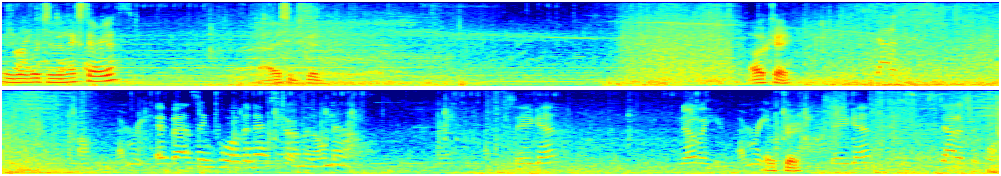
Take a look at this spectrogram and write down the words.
Move over to the next area. Ah, this seems good. Okay, Status. I'm reading. Advancing toward the next terminal now. Say again. Nova here. I'm reading. okay. Say again. Status report.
